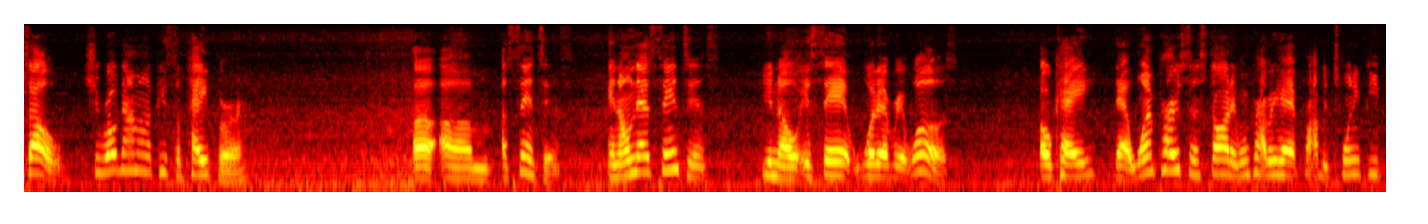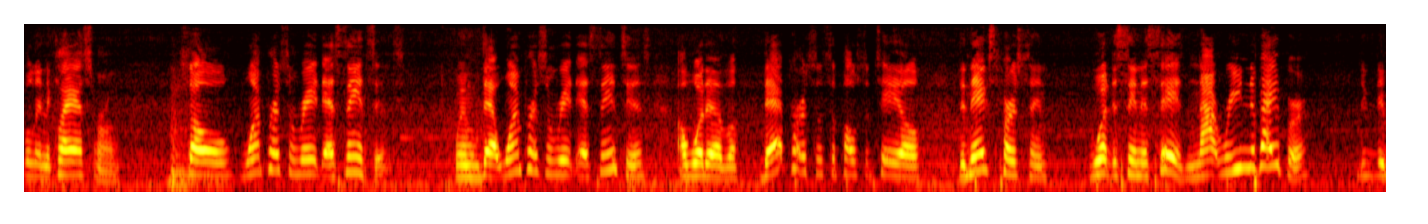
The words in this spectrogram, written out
So she wrote down on a piece of paper uh, um, a sentence, and on that sentence, you know, it said whatever it was. Okay? That one person started we probably had probably 20 people in the classroom. So one person read that sentence. When that one person read that sentence or whatever that person's supposed to tell the next person what the sentence says not reading the paper the, the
